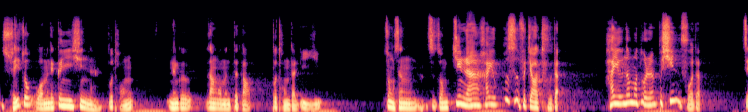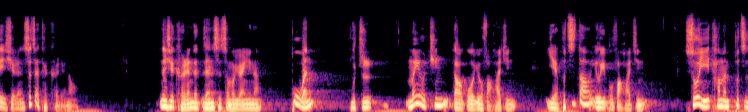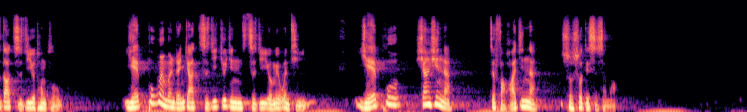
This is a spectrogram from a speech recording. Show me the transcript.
随着我们的根性呢不同，能够让我们得到不同的利益。众生之中，竟然还有不是佛教徒的，还有那么多人不信佛的。这些人实在太可怜了。那些可怜的人是什么原因呢？不闻不知，没有听到过有《法华经》，也不知道有一部《法华经》，所以他们不知道自己有痛苦，也不问问人家自己究竟自己有没有问题，也不相信呢。这《法华经》呢所说的是什么？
